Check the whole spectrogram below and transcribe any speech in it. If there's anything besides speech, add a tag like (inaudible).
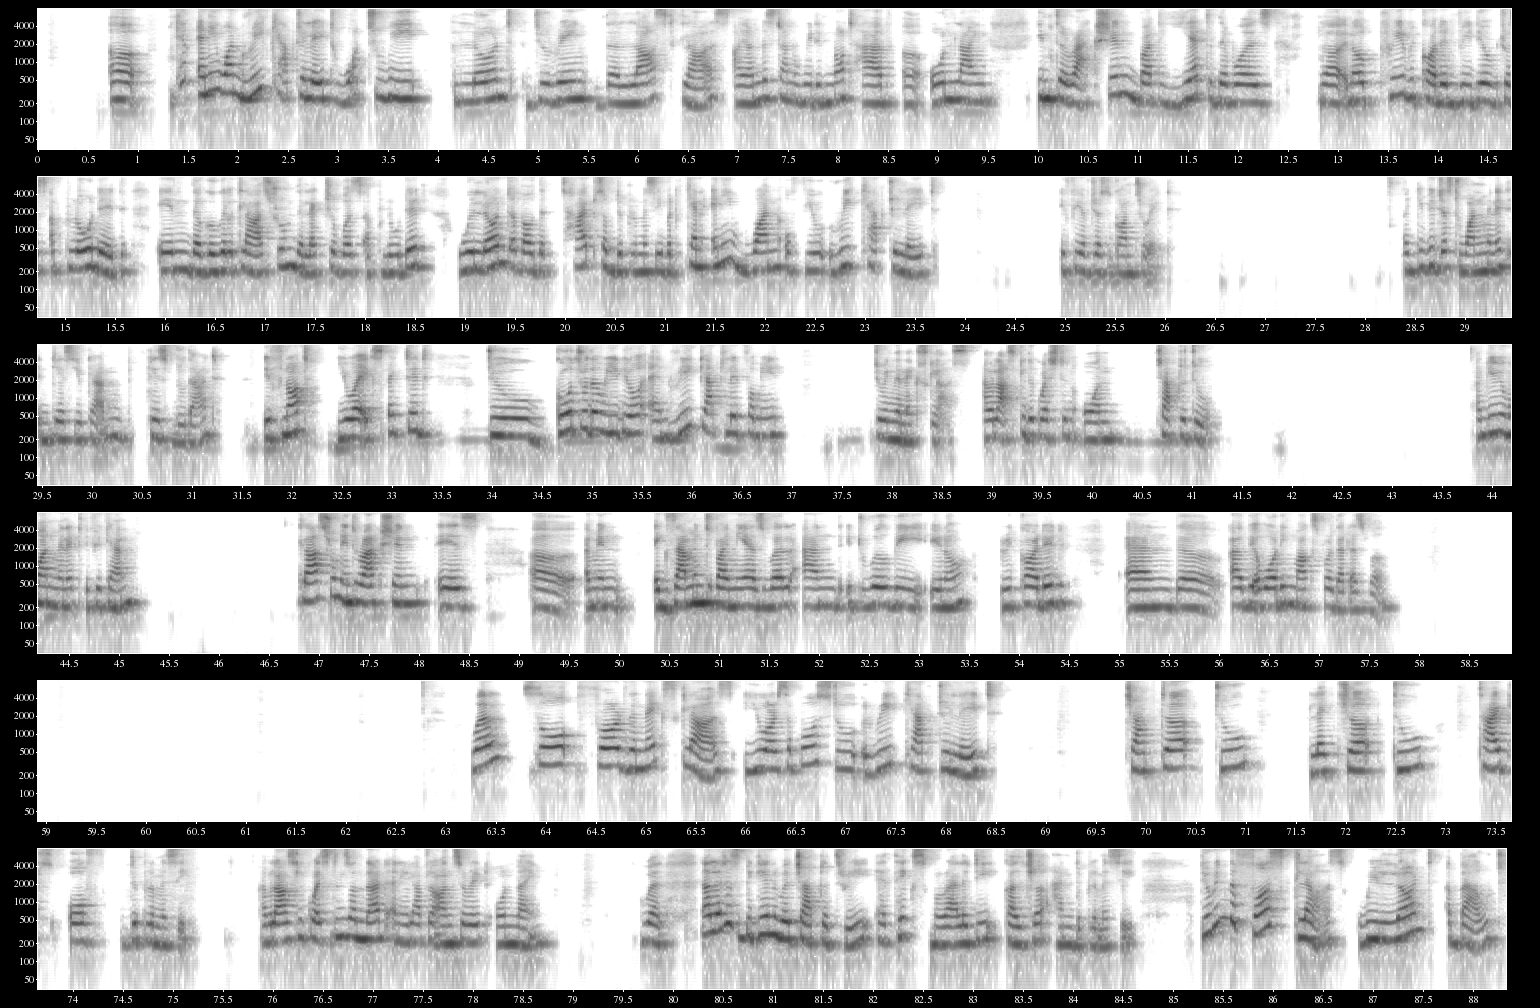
uh, can anyone recapitulate what we learned during the last class. I understand we did not have online interaction, but yet there was uh, you know pre-recorded video which was uploaded in the Google Classroom. The lecture was uploaded. We learned about the types of diplomacy, but can any one of you recapitulate if you have just gone through it? I'll give you just one minute in case you can, please do that. If not, you are expected to go through the video and recapitulate for me during the next class. I will ask you the question on chapter two. I'll give you one minute if you can. Classroom interaction is, uh, I mean, examined by me as well, and it will be, you know, recorded and uh, I'll be awarding marks for that as well. Well, so for the next class, you are supposed to recapitulate chapter 2, lecture 2, types of diplomacy. I will ask you questions on that and you'll have to answer it online. Well, now let us begin with chapter 3, ethics, morality, culture, and diplomacy. During the first class, we learned about,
